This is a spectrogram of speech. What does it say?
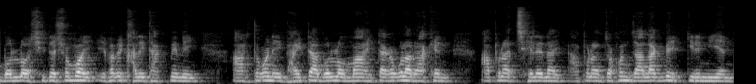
বলল, শীতের সময় এভাবে খালি থাকতে নেই। আর তখন এই ভাইটা বলল, মা, এই টাকাগুলো রাখেন। আপনার ছেলে নাই। আপনার যখন যা লাগবে কিনে নিয়েন।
